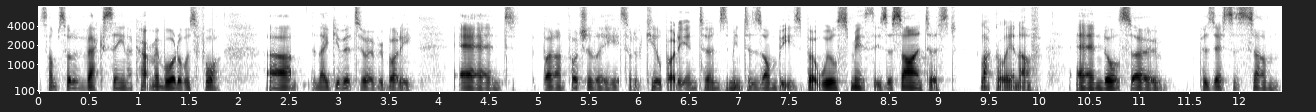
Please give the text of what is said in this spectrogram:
some sort of vaccine. I can't remember what it was for, um, and they give it to everybody, and but unfortunately, it sort of kills body and turns them into zombies. But Will Smith is a scientist, luckily enough, and also possesses some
